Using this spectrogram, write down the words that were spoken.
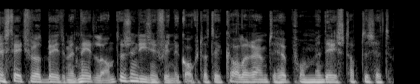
En steeds weer wat beter met Nederland. Dus in die zin vind ik ook dat ik alle ruimte heb om deze stap te zetten.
